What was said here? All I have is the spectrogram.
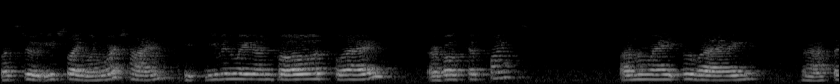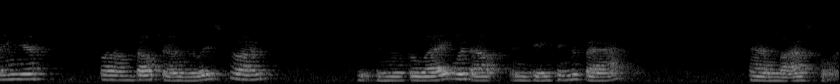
Let's do each leg one more time. Keep even weight on both legs, or both hip points. Unweight the leg, wrapping your um, belt around really snug. You can move the leg without engaging the back. And last one.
